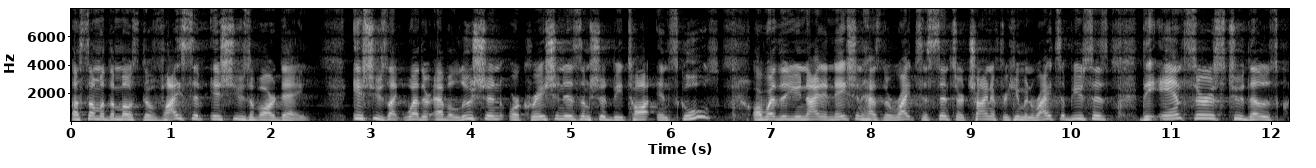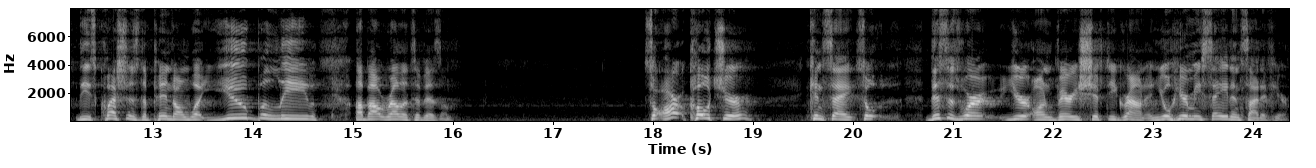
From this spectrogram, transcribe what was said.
of some of the most divisive issues of our day. Issues like whether evolution or creationism should be taught in schools, or whether the United Nations has the right to censor China for human rights abuses. The answers to those, these questions depend on what you believe about relativism. So, our culture can say, so this is where you're on very shifty ground, and you'll hear me say it inside of here.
